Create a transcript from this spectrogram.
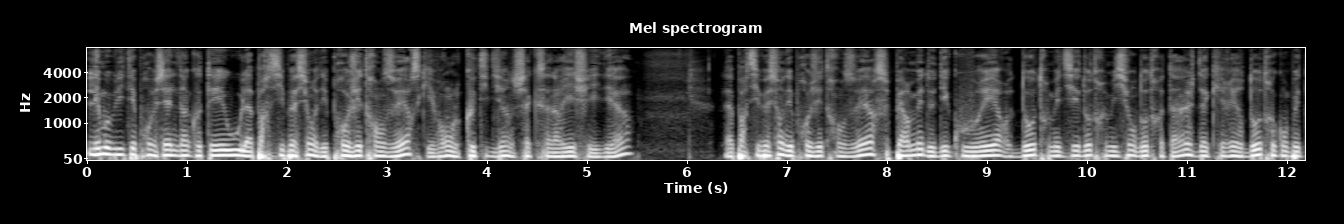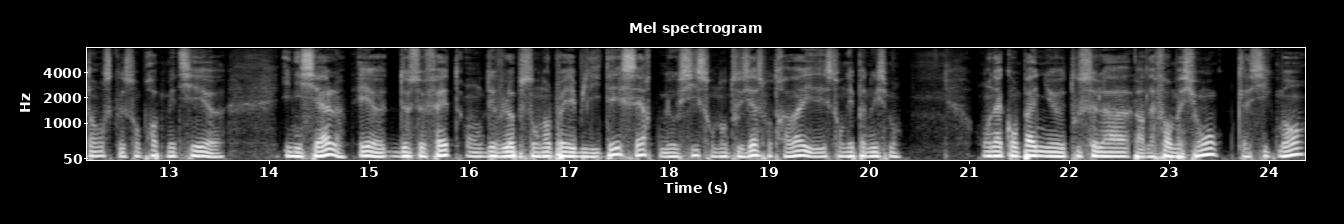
Les mobilités professionnelles d'un côté ou la participation à des projets transverses, qui est vraiment le quotidien de chaque salarié chez IDEA, la participation des projets transverses permet de découvrir d'autres métiers, d'autres missions, d'autres tâches, d'acquérir d'autres compétences que son propre métier euh, initial. Et euh, de ce fait, on développe son employabilité, certes, mais aussi son enthousiasme au travail et son épanouissement. On accompagne euh, tout cela par de la formation, classiquement.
